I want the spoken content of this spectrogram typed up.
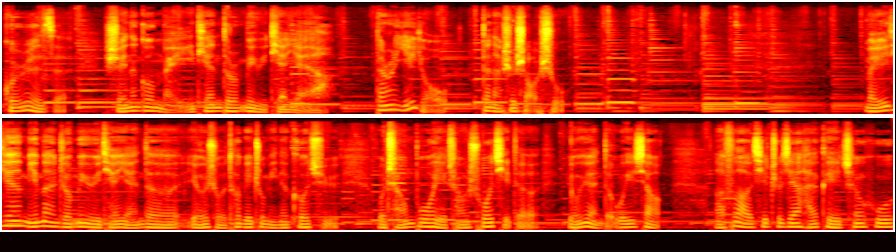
过日子，谁能够每一天都是蜜语甜言啊？当然也有，但那是少数。每一天弥漫着蜜语甜言的，有一首特别著名的歌曲，我常播也常说起的《永远的微笑》。啊，父老妻之间还可以称呼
